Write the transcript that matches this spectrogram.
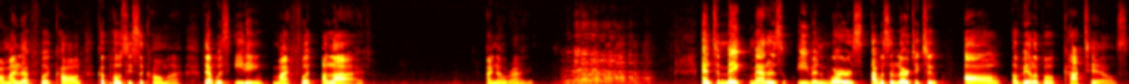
on my left foot called Kaposi sarcoma that was eating my foot alive. I know, right? and to make matters even worse, I was allergic to all available cocktails,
